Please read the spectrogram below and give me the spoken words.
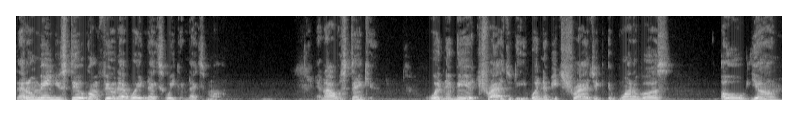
That don't mean you still gonna feel that way next week or next month. And I was thinking, wouldn't it be a tragedy? Wouldn't it be tragic if one of us, old, young,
